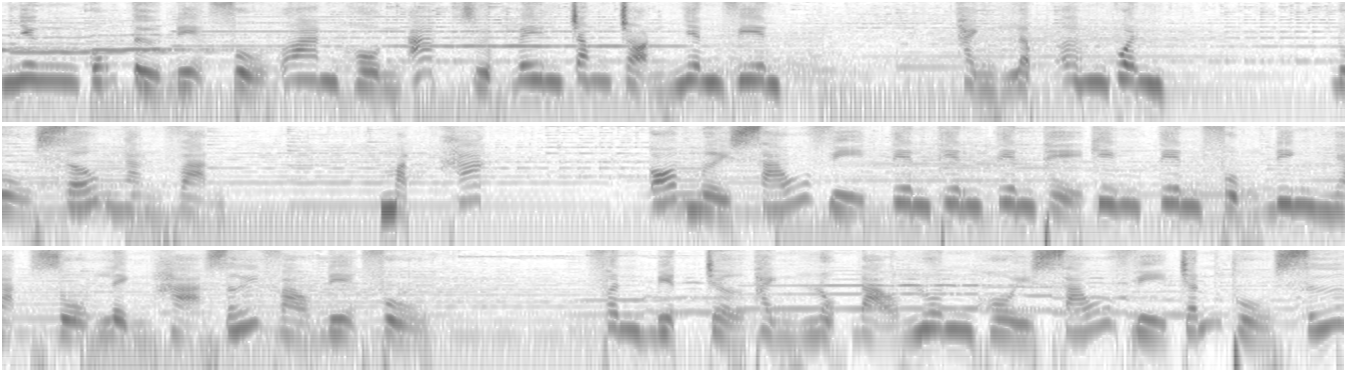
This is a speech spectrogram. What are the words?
Nhưng cũng từ địa phủ oan hồn áp dược bên trong chọn nhân viên. Thành lập âm quân. Đủ số ngàn vạn. Mặt khác, Có 16 vị tiên thiên tiên thể kim tiên phụng đinh nhạc dụ lệnh hạ giới vào địa phủ. Phân biệt trở thành lục đảo luôn hồi 6 vị chấn thủ sứ.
